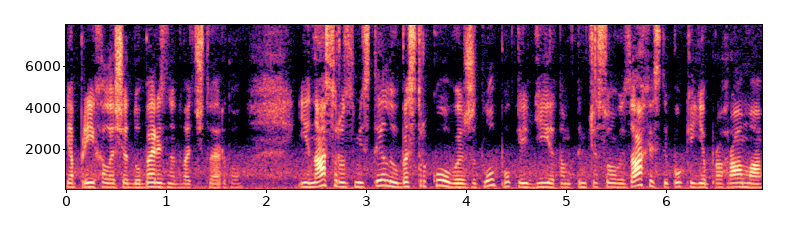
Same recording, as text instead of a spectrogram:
Я приїхала ще до березня 24-го. І нас розмістили в безстрокове житло, поки діє там тимчасовий захист і поки є програма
